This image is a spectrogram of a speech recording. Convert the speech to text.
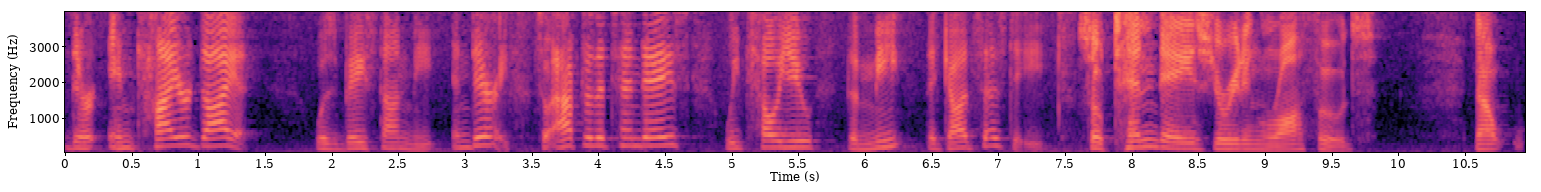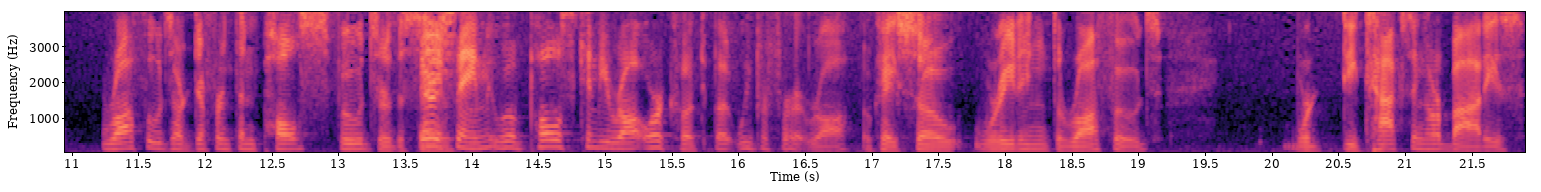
Their entire diet was based on meat and dairy. So, after the 10 days, we tell you the meat that God says to eat. So 10 days you're eating raw foods. Now, raw foods are different than pulse foods or the same? They're the same. Well, pulse can be raw or cooked, but we prefer it raw. Okay, so we're eating the raw foods. We're detoxing our bodies.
